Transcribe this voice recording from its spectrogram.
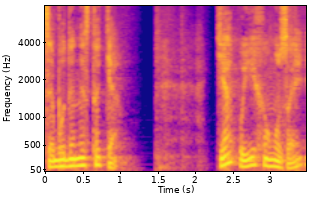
це буде не стаття. Я поїхав в музей.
